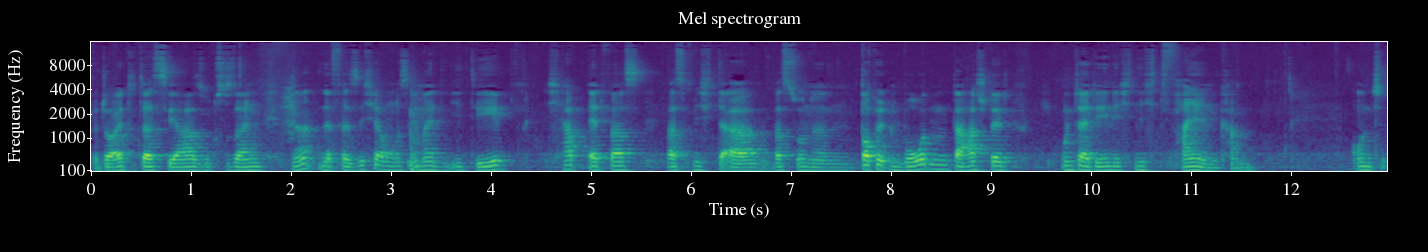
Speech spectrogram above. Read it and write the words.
bedeutet das ja sozusagen, ne, eine Versicherung ist immer die Idee, ich habe etwas, was mich da, was so einen doppelten Boden darstellt, unter den ich nicht fallen kann. Und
